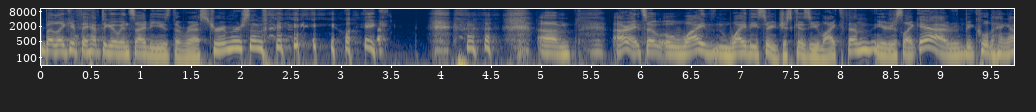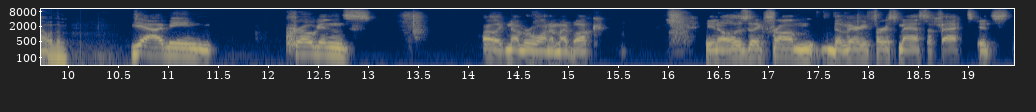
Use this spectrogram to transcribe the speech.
but like if they have to go inside to use the restroom or something, like. um, all right. So why why these three? Just because you like them? You're just like, yeah, it would be cool to hang out with them. yeah, I mean, Krogans are like number one in my book. You know, it was like from the very first Mass Effect. It's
